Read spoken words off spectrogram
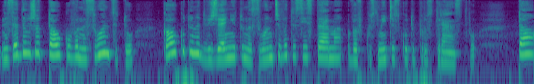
не се дължат толкова на Слънцето, колкото на движението на Слънчевата система в космическото пространство. То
